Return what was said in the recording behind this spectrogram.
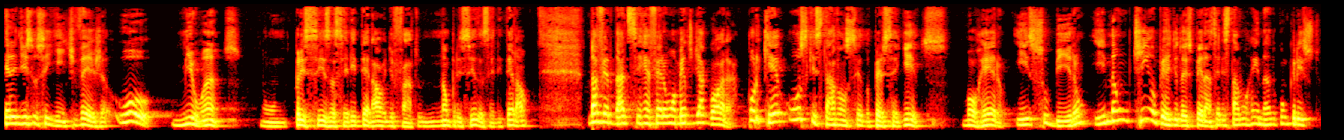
Ele disse o seguinte: veja, o mil anos, não precisa ser literal, e de fato não precisa ser literal, na verdade se refere ao momento de agora, porque os que estavam sendo perseguidos morreram e subiram e não tinham perdido a esperança, eles estavam reinando com Cristo.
